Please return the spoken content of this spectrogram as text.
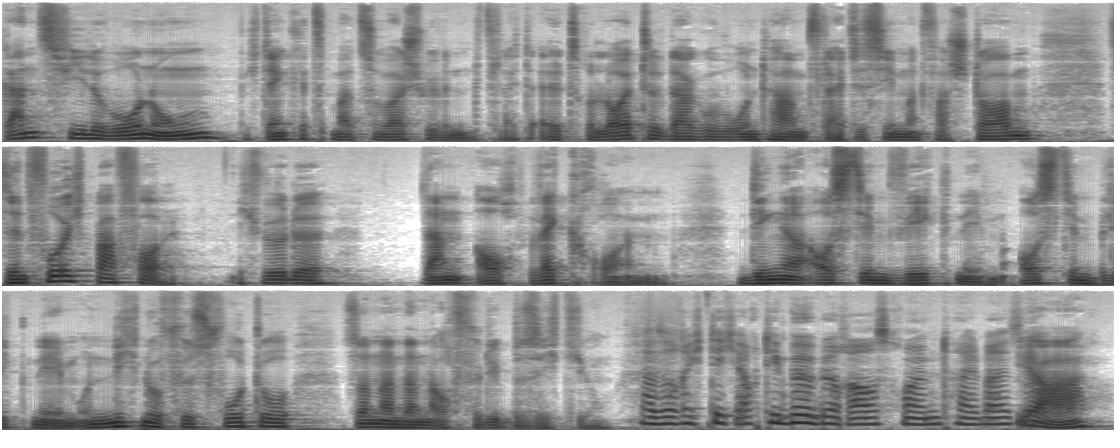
Ganz viele Wohnungen, ich denke jetzt mal zum Beispiel, wenn vielleicht ältere Leute da gewohnt haben, vielleicht ist jemand verstorben, sind furchtbar voll. Ich würde dann auch wegräumen. Dinge aus dem Weg nehmen, aus dem Blick nehmen. Und nicht nur fürs Foto, sondern dann auch für die Besichtigung. Also richtig auch die Möbel rausräumen teilweise. Ja,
